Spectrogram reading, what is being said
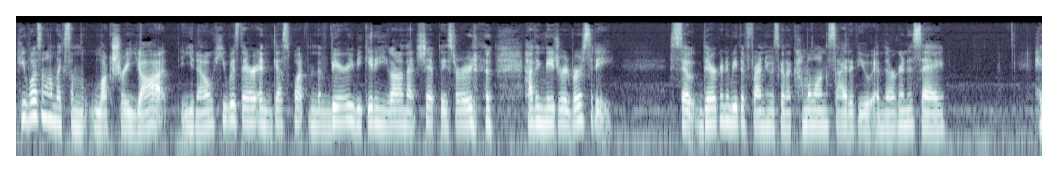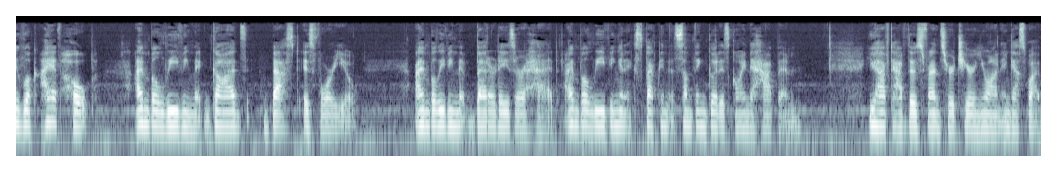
He wasn't on like some luxury yacht, you know, he was there. And guess what? From the very beginning, he got on that ship, they started having major adversity. So they're going to be the friend who's going to come alongside of you and they're going to say, Hey, look, I have hope. I'm believing that God's best is for you. I'm believing that better days are ahead. I'm believing and expecting that something good is going to happen. You have to have those friends who are cheering you on. And guess what?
